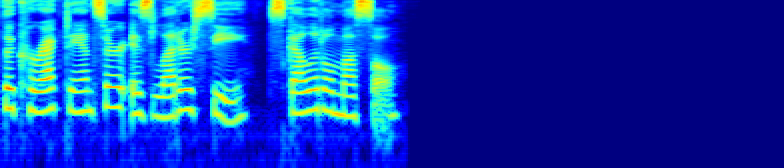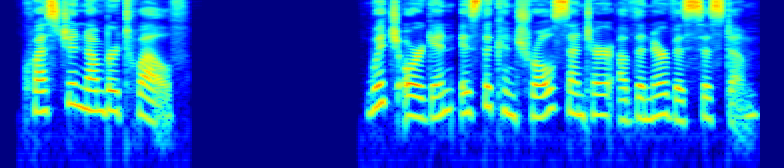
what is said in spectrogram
The correct answer is letter C, skeletal muscle. Question number 12. Which organ is the control center of the nervous system?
